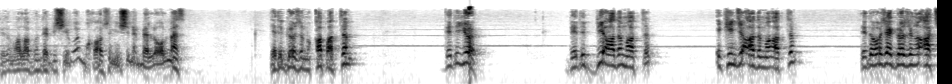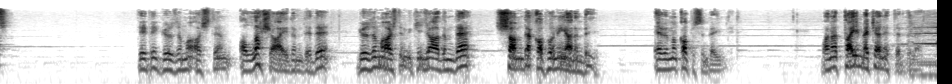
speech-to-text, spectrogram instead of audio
Dedim valla bunda bir şey var. Bu kavuşun işine belli olmaz. Dedi gözümü kapattım. Dedi yürü. Dedi bir adım attım. İkinci adımı attım. Dedi hoca gözünü aç. Dedi gözümü açtım. Allah şahidim dedi. Gözümü açtım ikinci adımda Şam'da kapının yanındayım. Evimin kapısındayım dedi. Bana tay mekan ettirdiler.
